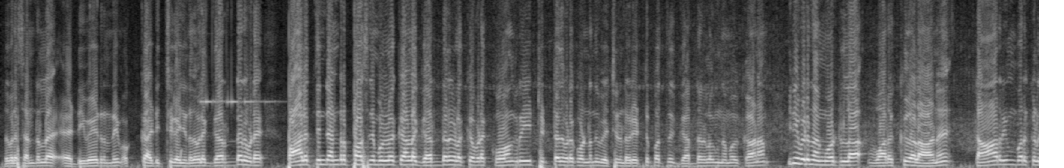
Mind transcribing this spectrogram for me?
അതുപോലെ സെൻട്രലിലെ ഡിവൈഡറിന്റെയും ഒക്കെ അടിച്ചു കഴിഞ്ഞിട്ടുണ്ട്. അതുപോലെ ഗർഡർ ഇവിടെ പാലത്തിന്റെ അണ്ടർപാസിന് മുഴുവക്കാനുള്ള ഗർഡറുകളൊക്കെ ഇവിടെ കോൺക്രീറ്റ് ഇട്ടത് ഇവിടെ കൊണ്ടുവന്ന് വെച്ചിട്ടുണ്ട്. ഒരു എട്ട് പത്ത് ഗർഡറുകളും നമുക്ക് കാണാം. ഇനി ഇവിടുന്ന് അങ്ങോട്ടുള്ള വർക്കുകളാണ്. ടാറിംഗ് വർക്കുകൾ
